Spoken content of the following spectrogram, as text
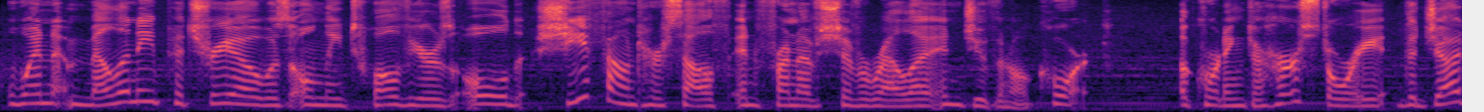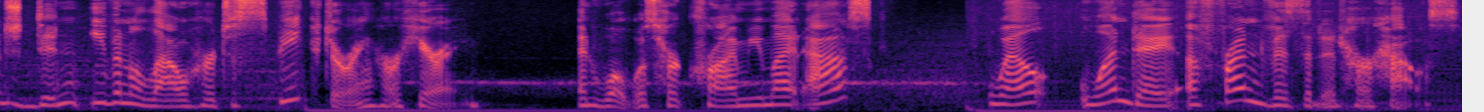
When Melanie Petrillo was only 12 years old, she found herself in front of Ciavarella in juvenile court. According to her story, the judge didn't even allow her to speak during her hearing. And what was her crime, you might ask? Well, one day a friend visited her house.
